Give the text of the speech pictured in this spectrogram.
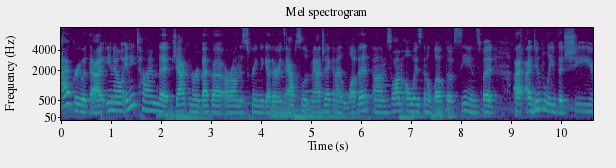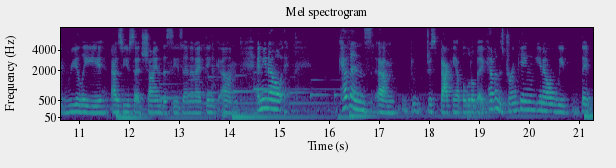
I agree with that. You know, anytime that Jack and Rebecca are on the screen together, it's absolute magic, and I love it. Um, so I'm always going to love those scenes. But I, I do believe that she really, as you said, shined this season. And I think, um, and you know, Kevin's um, just backing up a little bit. Kevin's drinking, you know, we they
